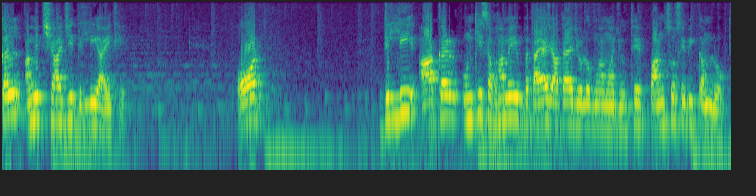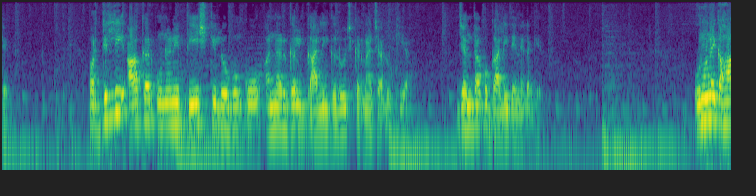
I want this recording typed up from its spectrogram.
कल अमित शाह जी दिल्ली आए थे और दिल्ली आकर उनकी सभा में बताया जाता है जो लोग वहाँ मौजूद थे 500 से भी कम लोग थे। और दिल्ली आकर उन्होंने देश के लोगों को अनर्गल गाली गलोच करना चालू किया। जनता को गाली देने लगे। उन्होंने कहा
